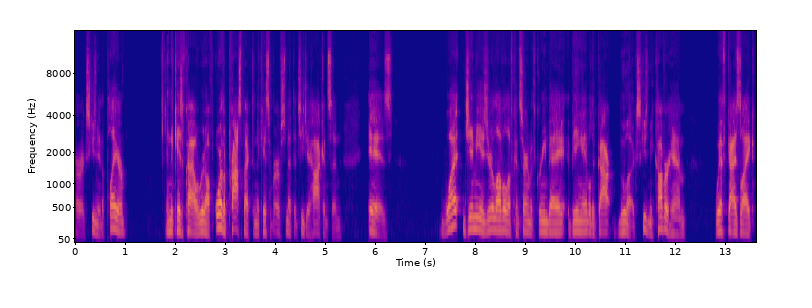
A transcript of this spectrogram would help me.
or excuse me, the player in the case of Kyle Rudolph, or the prospect in the case of Irv Smith that TJ Hockenson is. What Jimmy is your level of concern with Green Bay being able to gar- excuse me cover him with guys like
